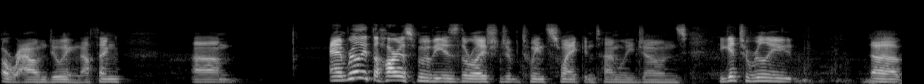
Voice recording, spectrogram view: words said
around doing nothing. Um, and really, the hardest movie is the relationship between Swank and Lee Jones. You get to really uh,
